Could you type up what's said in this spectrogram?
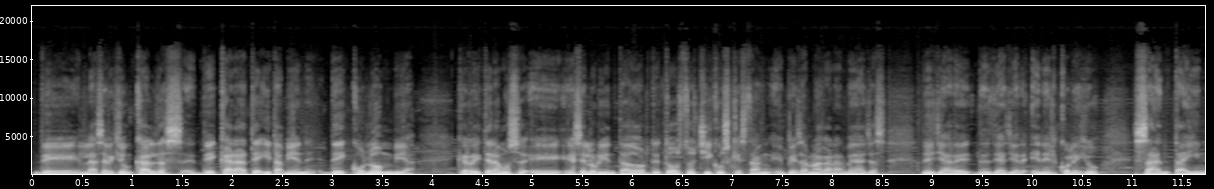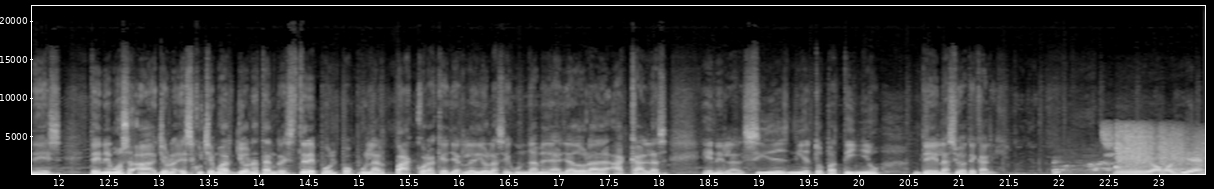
de la selección Caldas de karate y también de Colombia que reiteramos eh, es el orientador de todos estos chicos que están empezaron a ganar medallas desde, desde ayer en el colegio Santa Inés. Tenemos a escuchemos a Jonathan Restrepo, el popular Pácora que ayer le dio la segunda medalla dorada a Caldas en el Alcides Nieto Patiño de la ciudad de Cali. Sí, vamos bien.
